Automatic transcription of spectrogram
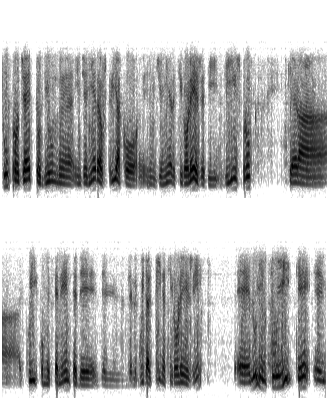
su progetto di un eh, ingegnere austriaco, ingegnere tirolese di, di Innsbruck, che era qui come tenente de, de, delle guide alpine tirolesi eh, lui intuì che eh, il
